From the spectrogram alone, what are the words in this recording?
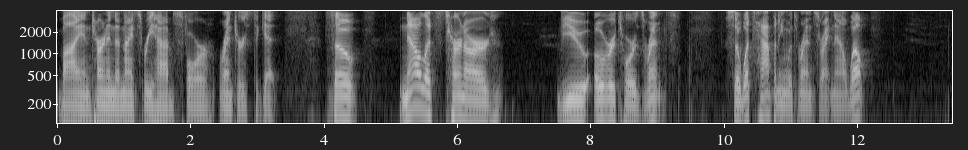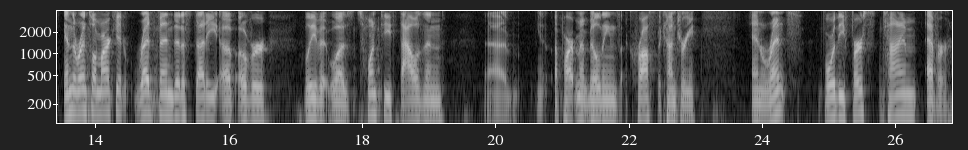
buy, and turn into nice rehabs for renters to get. So now let's turn our view over towards rents. So, what's happening with rents right now? Well, in the rental market, Redfin did a study of over, I believe it was 20,000 uh, you know, apartment buildings across the country, and rents for the first time ever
